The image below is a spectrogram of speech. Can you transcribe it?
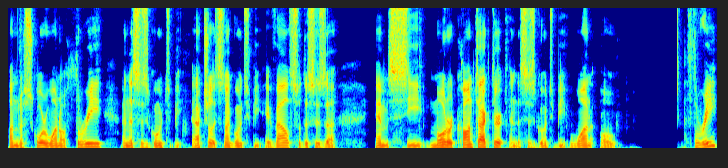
underscore 103 and this is going to be actually it's not going to be a valve so this is a MC motor contactor and this is going to be 103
